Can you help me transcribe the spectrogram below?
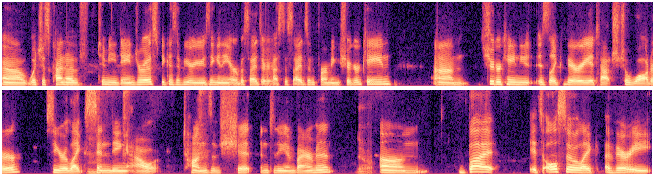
uh, which is kind of to me dangerous because if you're using any herbicides or pesticides in farming sugarcane, um, sugarcane is like very attached to water so you're like Mm. sending out tons of shit into the environment yeah. um but it's also like a very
